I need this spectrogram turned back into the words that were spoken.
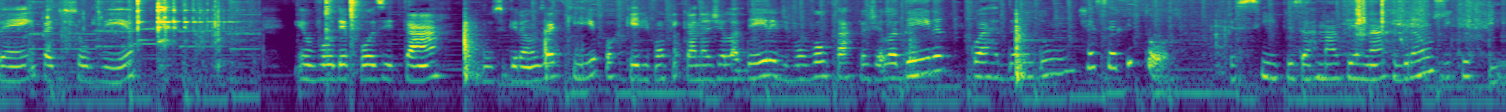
Bem para dissolver. Eu vou depositar os grãos aqui, porque eles vão ficar na geladeira, eles vão voltar para a geladeira, guardando um receptor. É simples armazenar grãos de kefir.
